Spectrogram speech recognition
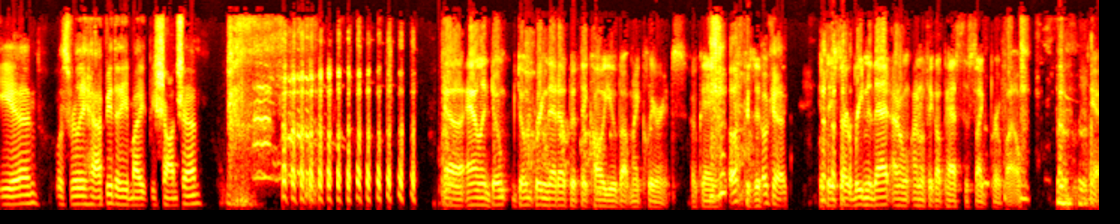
Ian was really happy that he might be Seanchan? uh, Alan, don't don't bring that up if they call you about my clearance, okay? Because if, okay. if they start reading that, I don't I don't think I'll pass the psych profile. yeah.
